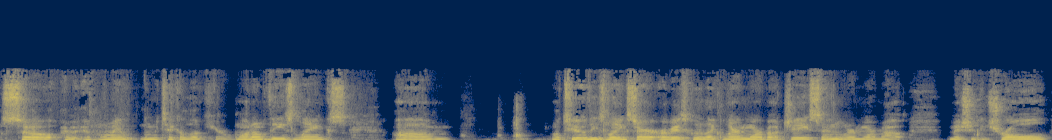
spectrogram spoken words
so let me let me take a look here. One of these links, um, well, two of these links are, are basically like learn more about Jason, learn more about mission control.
